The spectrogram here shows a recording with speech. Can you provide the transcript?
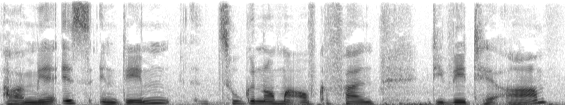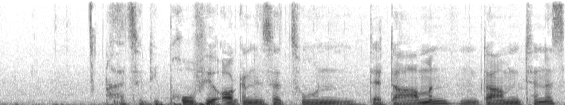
Aber mir ist in dem Zuge nochmal aufgefallen, die WTA, also die Profi-Organisation der Damen im Damentennis,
